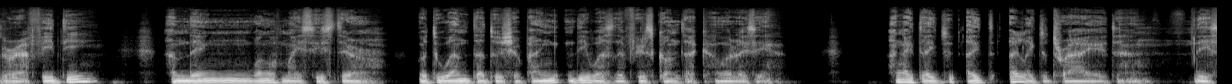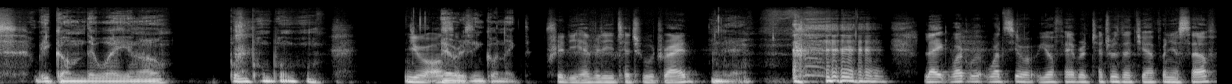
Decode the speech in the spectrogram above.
graffiti and then one of my sister go to one tattoo shop and this was the first contact what i see, and i try to i, I like to try it and this become the way you know boom boom boom, boom. You also everything connect. Pretty heavily tattooed, right? Yeah. like what what's your your favorite tattoo that you have on yourself?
